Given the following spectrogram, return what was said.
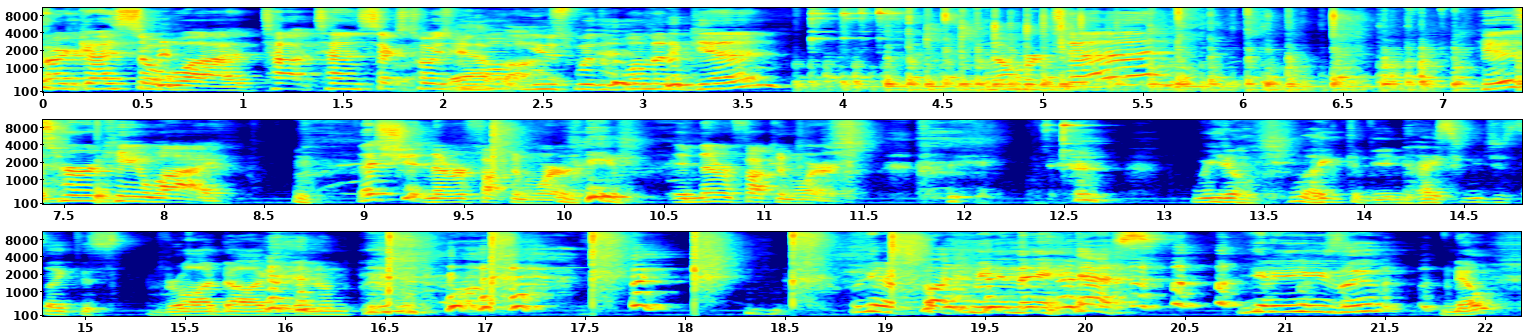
All right, guys. So uh, top ten sex toys we won't I? use with a woman again. Number ten. His her KY. That shit never fucking worked. It never fucking worked. We don't like to be nice. We just like to s- raw dog in them. We're gonna fuck me in the ass. You gonna use lube? Nope.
